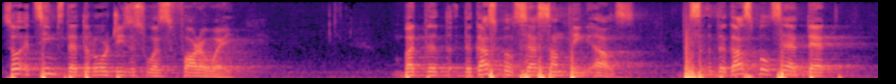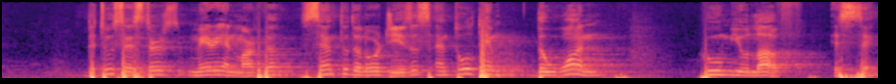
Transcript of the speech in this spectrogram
So it seems that the Lord Jesus was far away. But the, the gospel says something else. The, the gospel said that the two sisters, Mary and Martha, sent to the Lord Jesus and told him, The one whom you love is sick.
